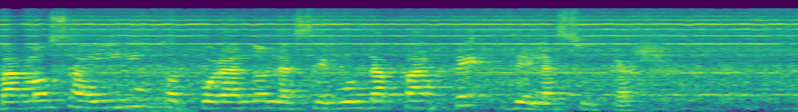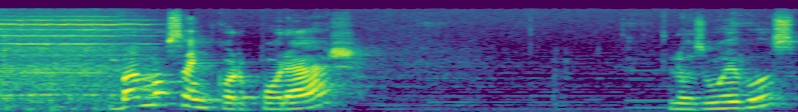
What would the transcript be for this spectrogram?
Vamos a ir incorporando la segunda parte del azúcar. Vamos a incorporar los huevos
